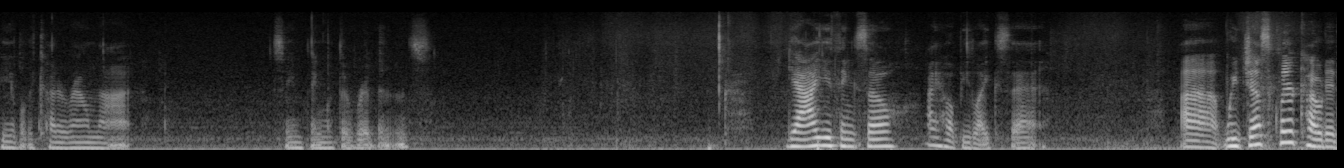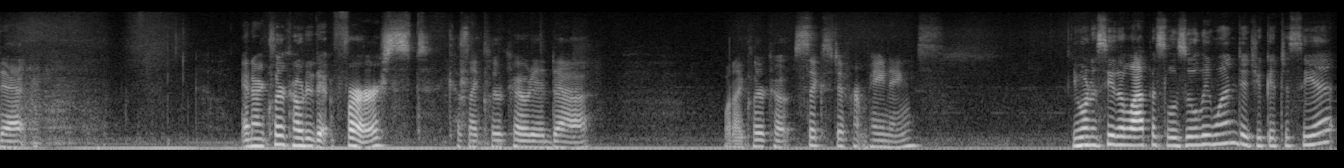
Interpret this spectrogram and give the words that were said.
be able to cut around that. Same thing with the ribbons. Yeah, you think so? I hope he likes it. Uh, we just clear coated it. And I clear coated it first because I clear coated uh, what I clear coat six different paintings. You want to see the lapis lazuli one? Did you get to see it?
